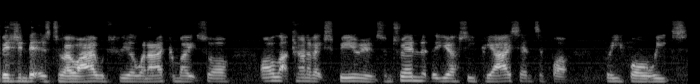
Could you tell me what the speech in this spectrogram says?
visioned it as to how I would feel when I come out. So all that kind of experience and training at the UFC PI Centre for three four weeks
